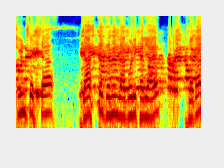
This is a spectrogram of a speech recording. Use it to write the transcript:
चीनपेक्षा जास्त जमीन लागवडीखाली आहे जगात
